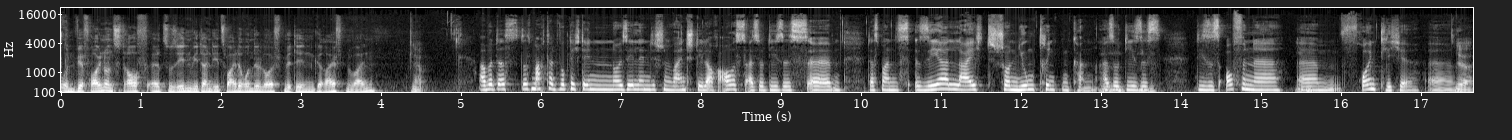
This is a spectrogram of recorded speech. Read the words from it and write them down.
und wir freuen uns drauf äh, zu sehen, wie dann die zweite Runde läuft mit den gereiften Weinen. Ja. Aber das, das macht halt wirklich den neuseeländischen Weinstil auch aus. Also dieses, ähm, dass man es sehr leicht schon jung trinken kann. Also dieses, dieses offene, ähm, freundliche äh, ja.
